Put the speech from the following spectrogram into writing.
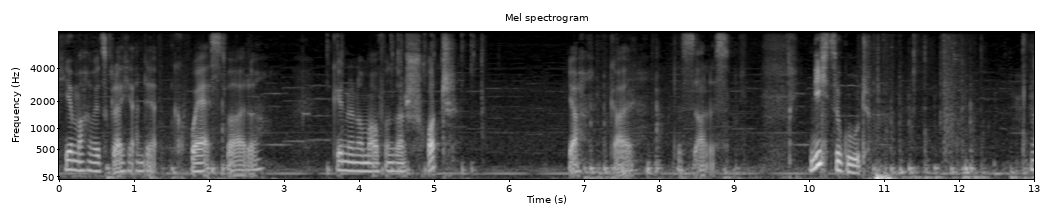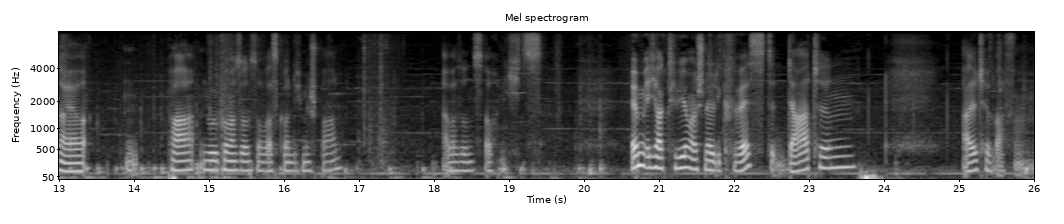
Hier machen wir jetzt gleich an der Quest weiter. Gehen wir nochmal auf unseren Schrott. Ja, geil. Das ist alles. Nicht so gut. Naja, ein paar 0, sonst noch was konnte ich mir sparen. Aber sonst auch nichts. Ähm, ich aktiviere mal schnell die Quest. Daten. Alte Waffen.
